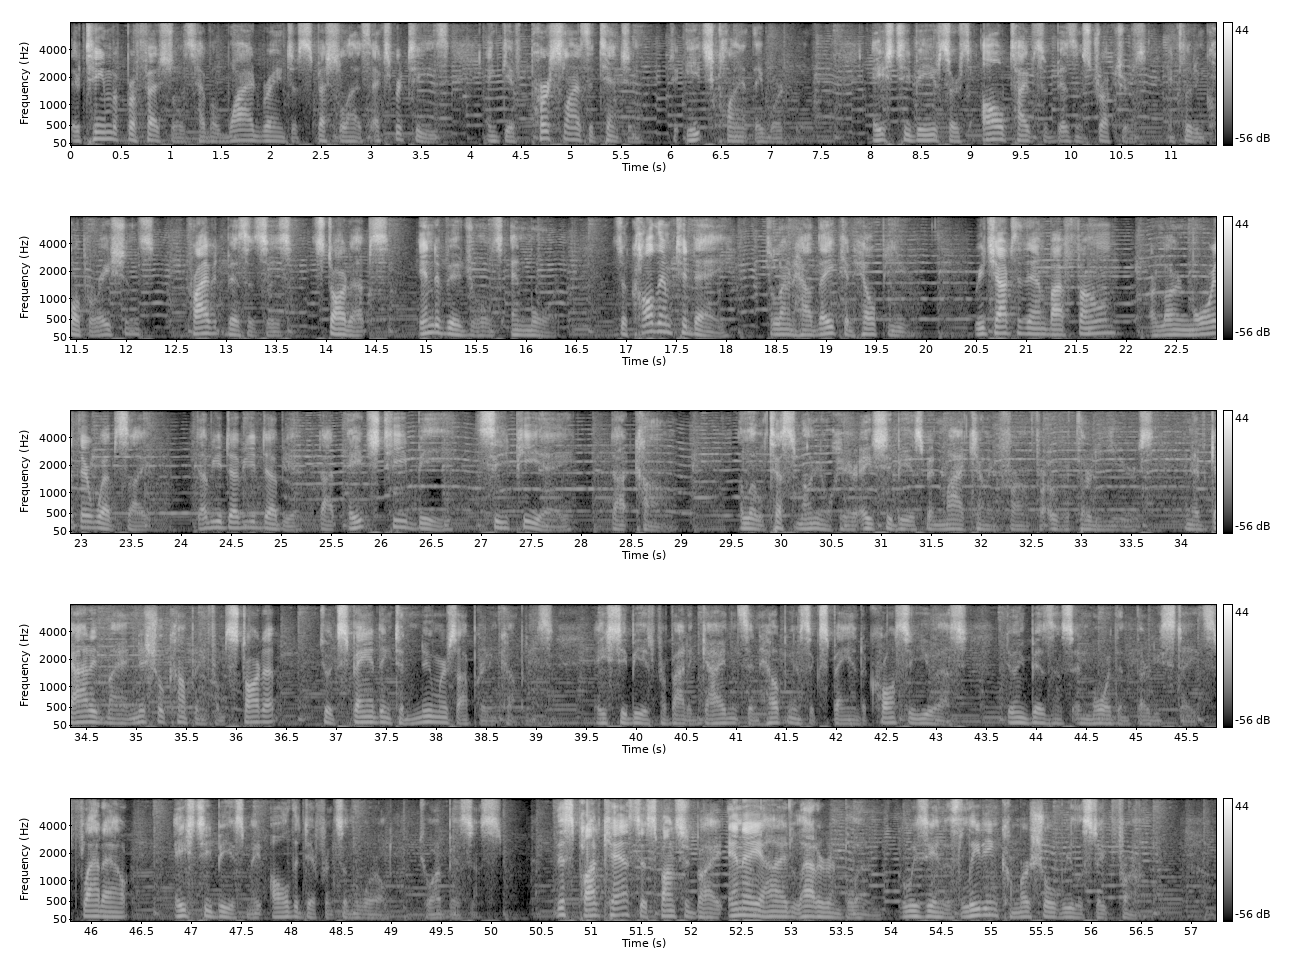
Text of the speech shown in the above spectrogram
their team of professionals have a wide range of specialized expertise and give personalized attention to each client they work with. HTB serves all types of business structures, including corporations, private businesses, startups, individuals, and more. So call them today to learn how they can help you. Reach out to them by phone or learn more at their website, www.htbcpa.com. A little testimonial here HTB has been my accounting firm for over 30 years and have guided my initial company from startup to expanding to numerous operating companies. HTB has provided guidance in helping us expand across the U.S., doing business in more than 30 states. Flat out, HTB has made all the difference in the world to our business. This podcast is sponsored by NAI Latter and Blum, Louisiana's leading commercial real estate firm,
